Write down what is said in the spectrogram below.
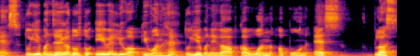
एस तो ये बन जाएगा दोस्तों ए वैल्यू आपकी वन है तो ये बनेगा आपका वन अपॉन एस प्लस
